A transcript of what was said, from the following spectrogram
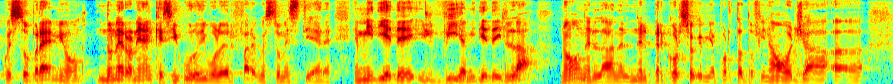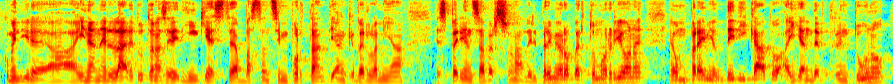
questo, premio, non ero neanche sicuro di voler fare questo mestiere e mi diede il via, mi diede il là no? Nella, nel, nel, percorso che mi ha portato fino ad oggi a, a, dire, a inanellare tutta una serie di inchieste abbastanza importanti anche per la mia esperienza personale. Il premio Roberto Morrione è un premio dedicato agli under 31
